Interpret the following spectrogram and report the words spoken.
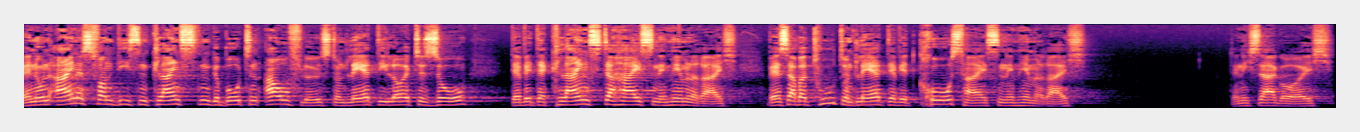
Wenn nun eines von diesen kleinsten Geboten auflöst und lehrt die Leute so, der wird der Kleinste heißen im Himmelreich. Wer es aber tut und lehrt, der wird groß heißen im Himmelreich. Denn ich sage euch,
